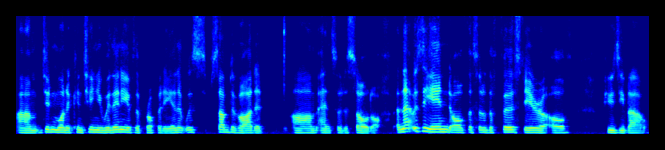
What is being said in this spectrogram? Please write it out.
um, didn't want to continue with any of the property, and it was subdivided um, and sort of sold off. And that was the end of the sort of the first era of Pewsey Vale.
